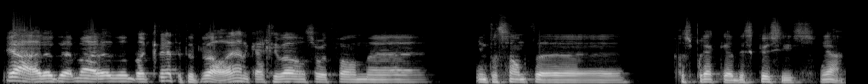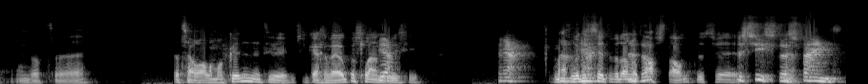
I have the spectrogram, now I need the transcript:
Ja, dat, eh, maar dan, dan knettert het wel. Hè? En dan krijg je wel een soort van uh, interessante uh, gesprekken, discussies. Ja, en dat, dat zou allemaal kunnen natuurlijk. Dus dan krijgen wij ook wel slaande ja. ruzie. Ja. Maar gelukkig zitten we dan op afstand. Dus, uh, Precies, dat is fijn.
